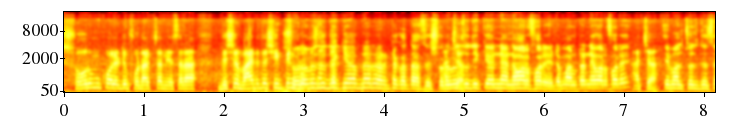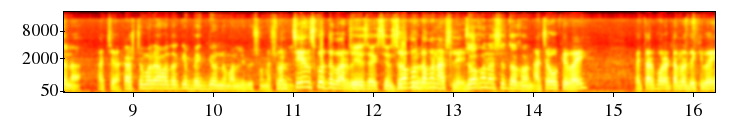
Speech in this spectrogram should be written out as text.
শোরুম কোয়ালিটি প্রোডাক্ট চান এছাড়া দেশের বাইরে তো শিপিং শোরুমে যদি কেউ আপনার আরেকটা কথা আছে শোরুমে আচ্ছা। যদি কেউ নে- নেওয়ার পরে এটা মালটা নেওয়ার পরে আচ্ছা। এই মাল চলতেছে না। আচ্ছা। কাস্টমার আমাদেরকে ব্যাগ দিয়ে অন্য মাল নিবে সমস্যা মানে চেঞ্জ করতে পারবে। যখন তখন আসলে। যখন আসে তখন। আচ্ছা ওকে ভাই। ভাই তারপর একটা আমরা দেখি ভাই।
